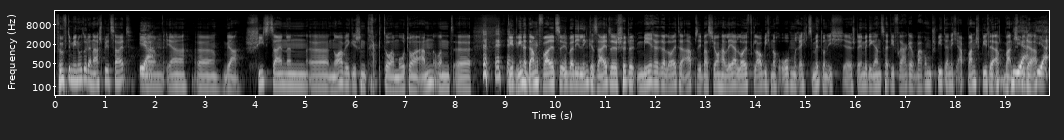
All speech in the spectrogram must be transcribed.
fünfte Minute der Nachspielzeit. Ja. Ähm, er äh, ja, schießt seinen äh, norwegischen Traktormotor an und äh, geht wie eine Dampfwalze über die linke Seite, schüttelt mehrere Leute ab. Sebastian Haller läuft, glaube ich, noch oben rechts mit und ich äh, stelle mir die ganze Zeit die Frage, warum spielt er nicht ab? Wann spielt er ab? Wann spielt ja, er ab? Ja.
